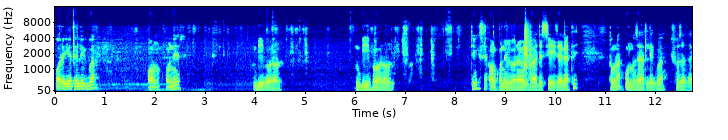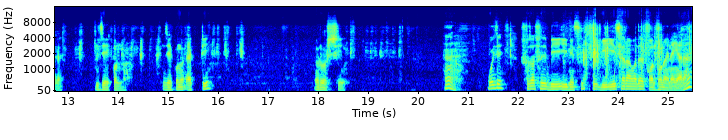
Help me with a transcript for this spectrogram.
পরে ইয়েতে লিখবা। অঙ্কনের বিবরণ। বিবরণ। ঠিক আছে? অঙ্কনের বিবরণ আমি ধরা দিচ্ছি এই জায়গাতে। তোমরা অন্য জায়গায় লিখবা, সোজা জায়গায়। যে কোনো যে কোনো একটি রশ্মি। হ্যাঁ ওই যে সোজাসুজি বিই নিয়েছি সেই বিই ছাড়া আমাদের কল্পনায় নাই আর হ্যাঁ?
